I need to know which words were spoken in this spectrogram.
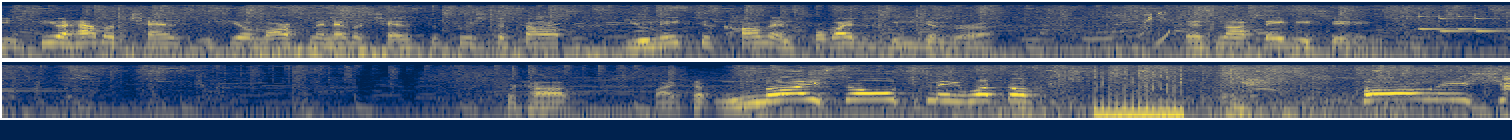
if you have a chance, if your marksman have a chance to push the top, you need to come and provide the vision, bro. That's not babysitting. Four top, five top. Nice ultimate. What the? Holy shit!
